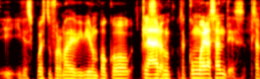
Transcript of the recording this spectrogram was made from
y- después tu forma de vivir un poco. Claro. hacer O sea, ¿cómo eras antes? O sea,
